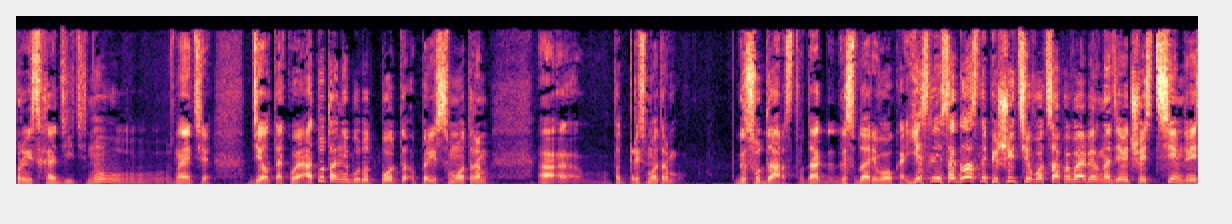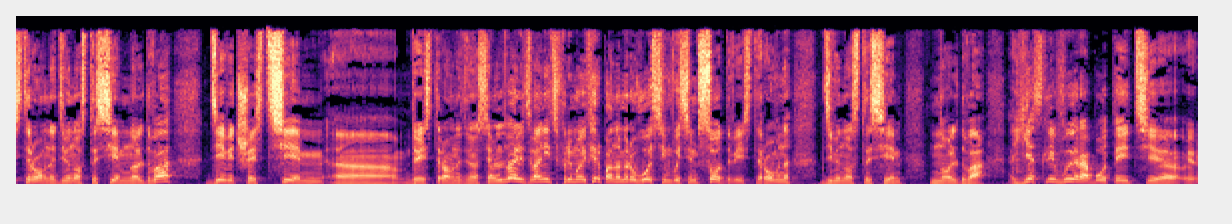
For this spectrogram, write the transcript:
происходить. Ну, знаете, дело такое. А тут они будут под присмотром а, под присмотром государства, да, государевого. Если не согласны, пишите WhatsApp и Viber на 967 200 ровно 9702, 967 200 ровно 9702 или звоните в прямой эфир по номеру 8 800 200 ровно 9702. Если вы работаете, э,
